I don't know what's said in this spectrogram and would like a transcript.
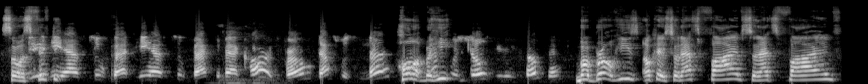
so it's fifty. he has two back. He has two back-to-back cards, bro. That's what's nuts. Hold up, but That's he- what shows you something. But bro, he's okay. So that's five. So that's five,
